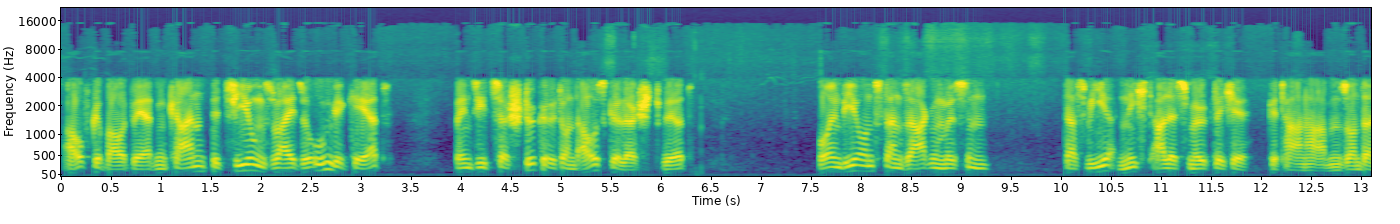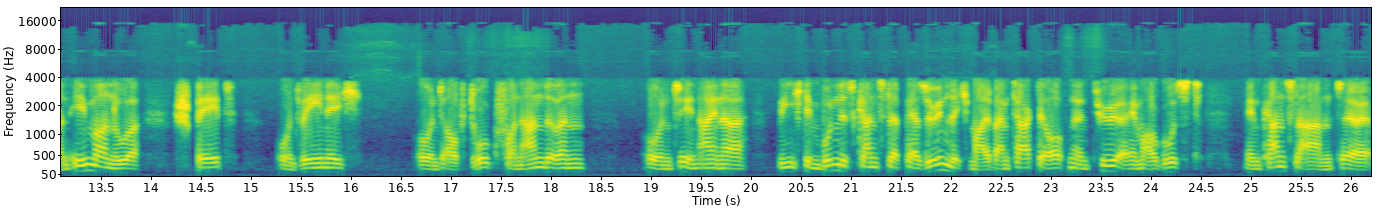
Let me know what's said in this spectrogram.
aufgebaut werden kann, beziehungsweise umgekehrt, wenn sie zerstückelt und ausgelöscht wird, wollen wir uns dann sagen müssen, dass wir nicht alles Mögliche getan haben, sondern immer nur spät und wenig und auf Druck von anderen und in einer, wie ich dem Bundeskanzler persönlich mal beim Tag der offenen Tür im August im Kanzleramt äh,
